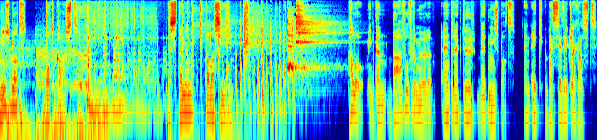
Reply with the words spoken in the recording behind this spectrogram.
Nieuwsblad podcast. De stemmen van Assise. Hallo, ik ben Bavo Vermeulen, eindredacteur bij het Nieuwsblad. En ik ben Cedric Lagast,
